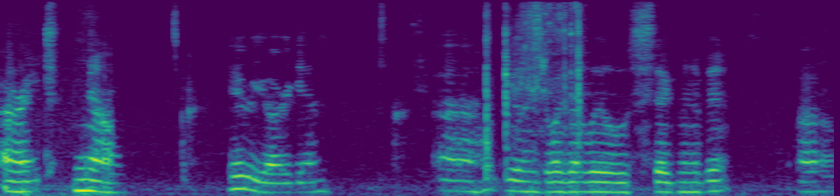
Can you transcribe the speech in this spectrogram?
Alright, now, here we are again. I uh, hope you enjoyed that little segment of it. Um,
